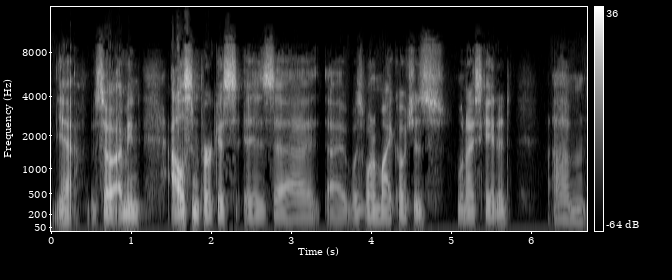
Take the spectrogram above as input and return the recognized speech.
yeah. So I mean, Alison Purkiss is uh, uh, was one of my coaches when I skated. Um,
